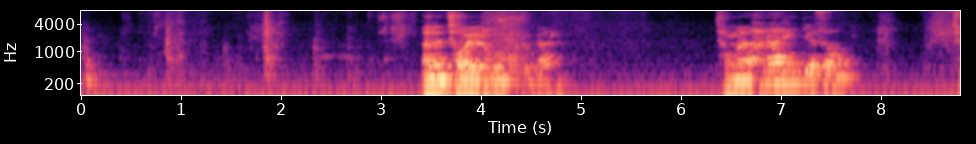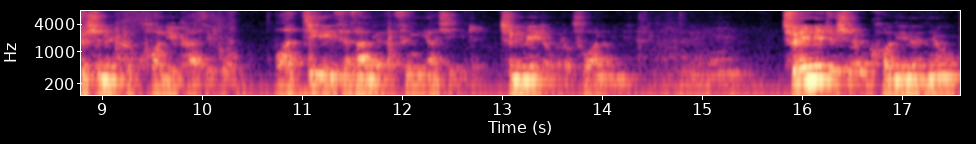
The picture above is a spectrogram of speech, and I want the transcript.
거. 나는 저 여러분 모두가 정말 하나님께서 주시는 그 권위 가지고 멋지게 이 세상에서 승리하시기를 주님의 이름으로 소원합니다. 주님이 주시는 권위는요,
